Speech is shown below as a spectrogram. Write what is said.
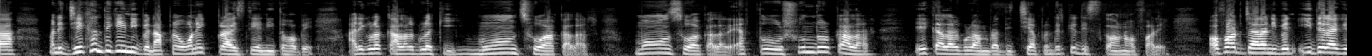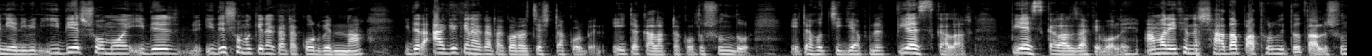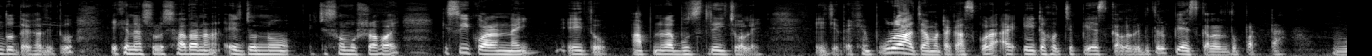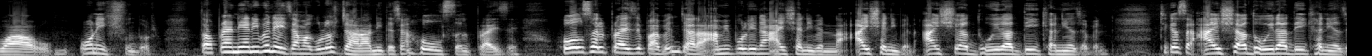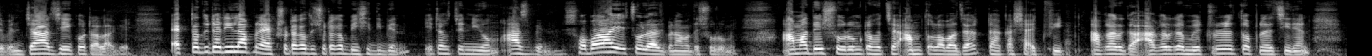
মানে যেখান থেকেই নেবেন, আপনার অনেক প্রাইস দিয়ে নিতে হবে। আর এগুলোর কালারগুলো কি? মন ছোঁয়া কালার মন ছোঁয়া কালার, এত সুন্দর কালার। এই কালারগুলো আমরা দিচ্ছি আপনাদেরকে ডিসকাউন্ট অফারে অফার যারা নেবেন, ঈদের আগে নিয়ে নেবেন। ঈদের সময়, ঈদের ঈদের সময় কেনাকাটা করবেন না। ঈদের আগে কেনাকাটা করার চেষ্টা করবেন। এইটা কালারটা কত সুন্দর। এটা হচ্ছে গিয়ে আপনার পিয়াজ কালার। পিয়াজ কালার যাকে বলে। আমার এখানে সাদা পাথর হইতো, তাহলে সুন্দর দেখা যেত। এখানে আসলে সাদা না, এর জন্য একটু সমস্যা হয়। কিছুই করার নাই। এই তো, আপনারা বুঝলেই চলে। এই যে দেখেন, পুরো জামাটা কাজ করা, আর এইটা হচ্ছে পেঁয়াজ কালারের ভিতরে পেঁয়াজ কালারের দোপাট্টা। ওয়াও, অনেক সুন্দর। তো আপনারা নিয়ে নেবেন এই জামাগুলো যারা নিতে চান হোলসেল প্রাইসে। হোলসেল প্রাইসে পাবেন যারা, আমি বলি না আয়সা নেবেন না আয়সা নিবেন। আয়সা দইরা দেখা নিয়ে যাবেন। ঠিক আছে? আয়সা দইরা দেখা নিয়ে যাবেন, যার যে কটা লাগে। একটা, দুইটা নিলে আপনার একশো টাকা, দুশো টাকা বেশি দিবেন। এটা হচ্ছে নিয়ম, আসবেন। সবাই চলে আসবেন আমাদের শোরুমে আমাদের শোরুমটা হচ্ছে আমতলা বাজার, ঢাকা ষাট feet Agargaon. Agargaon metro rail তো আপনারা চিনেন।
